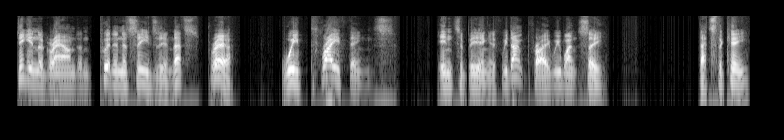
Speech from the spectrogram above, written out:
digging the ground and putting the seeds in. That's prayer. We pray things into being. If we don't pray, we won't see. That's the key.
